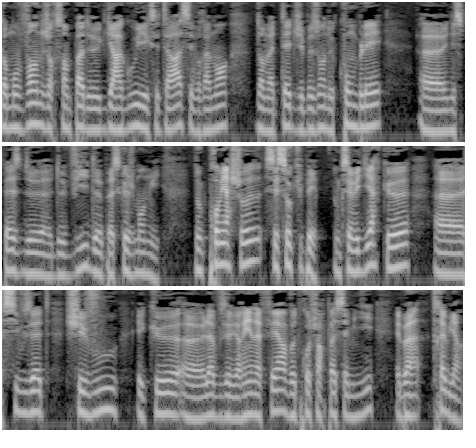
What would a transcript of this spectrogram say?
mon ventre, je ressens pas de gargouille, etc. C'est vraiment dans ma tête, j'ai besoin de combler une espèce de, de vide parce que je m'ennuie. Donc première chose, c'est s'occuper. Donc ça veut dire que euh, si vous êtes chez vous et que euh, là vous avez rien à faire, votre prochain repas c'est à midi, eh ben très bien.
